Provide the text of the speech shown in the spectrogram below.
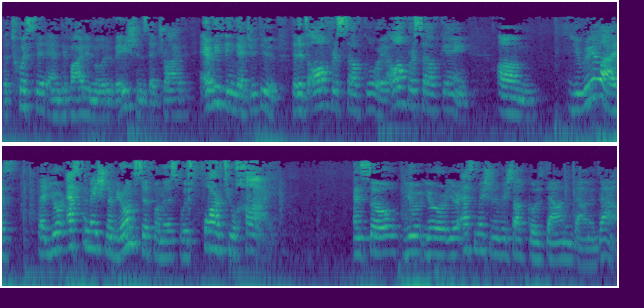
the, twisted and divided motivations that drive everything that you do, that it's all for self glory, all for self gain. Um, you realize that your estimation of your own sinfulness was far too high. And so you, your, your estimation of yourself goes down and down and down.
